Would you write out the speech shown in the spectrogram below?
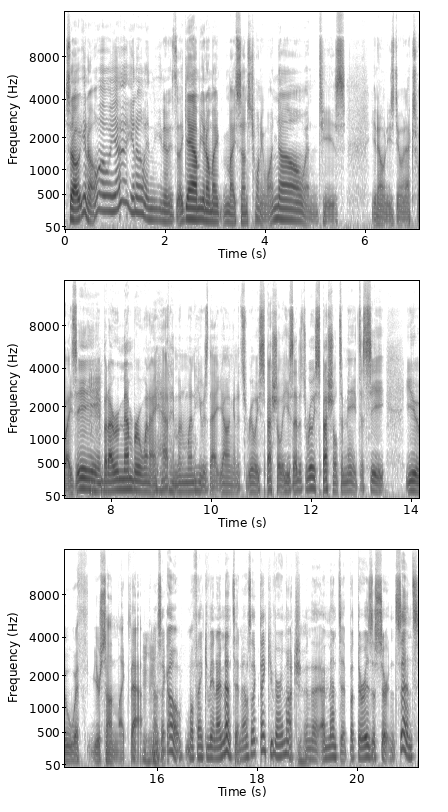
So you know, oh yeah, you know, and you know, he's like, yeah, I'm, you know, my my son's 21 now, and he's, you know, and he's doing X, Y, Z. Mhm. But I remember when I had him and when he was that young, and it's really special. He said it's really special to me to see you with your son like that. And I was like, oh, well, thank you, and I meant it. And I was like, thank you very much, and uh, I meant it. But there is a certain sense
